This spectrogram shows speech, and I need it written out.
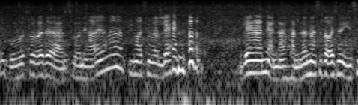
ए घोडो सोरेर हान्छु भने हानेन पिमा सिमा ल्याएन बिहान नि हान्न हान्न जान्छ त अहिलेसम्म हिँड्छ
